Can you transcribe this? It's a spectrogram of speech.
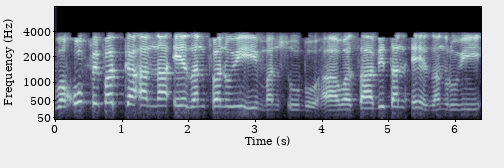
وخففت كأن ايضا فنوي منصوبها وثابتا ايضا روي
